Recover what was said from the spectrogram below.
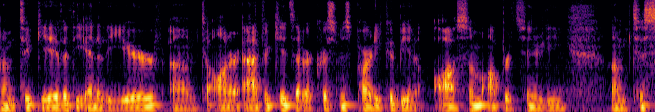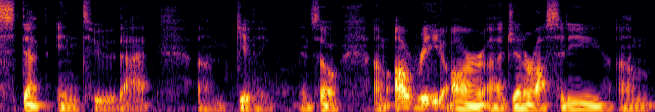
um, to give at the end of the year um, to honor advocates at our Christmas party. Could be an awesome opportunity um, to step into that um, giving. And so um, I'll read our uh, generosity um,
